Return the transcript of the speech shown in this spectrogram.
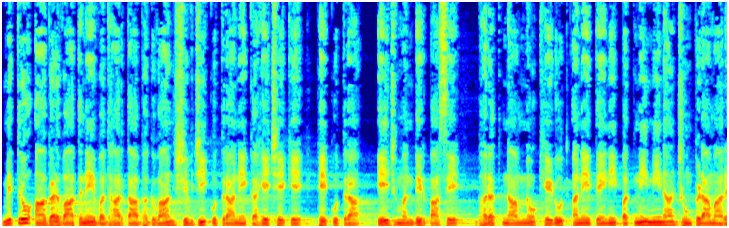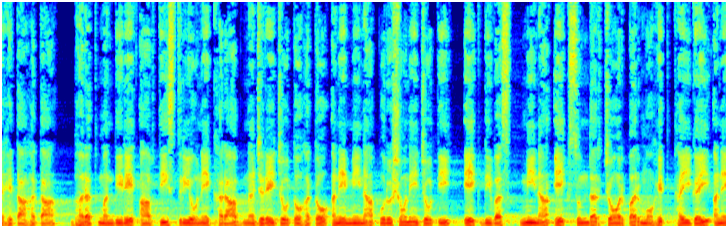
મિત્રો, આગળ વાતને વધારતા ભગવાન શિવજી કૂતરાને કહે છે કે, હે કૂતરા, એ જ મંદિર પાસે ભરત નામનો ખેડૂત અને તેની પત્ની મીના ઝૂંપડામાં રહેતા હતા. ભરત મંદિરે આવતી સ્ત્રીઓને ખરાબ નજરે જોતો હતો અને મીના પુરુષોને જોતી એક દિવસ મીના એક સુંદર ચોર પર મોહિત થઈ ગઈ અને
